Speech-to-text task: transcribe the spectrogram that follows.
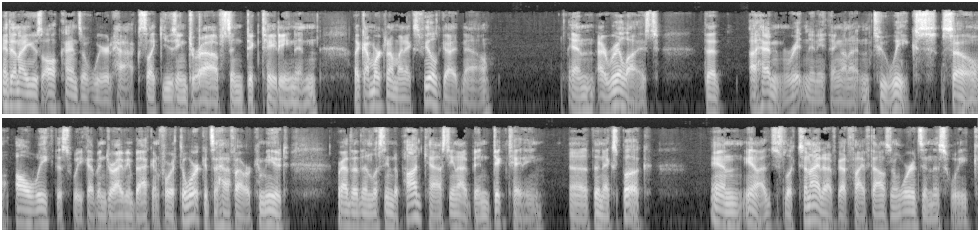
and then I use all kinds of weird hacks like using drafts and dictating, and like I'm working on my next field guide now, and I realized that I hadn't written anything on it in two weeks. So all week this week, I've been driving back and forth to work. It's a half hour commute. Rather than listening to podcasting, I've been dictating uh, the next book. And you know, I just looked tonight. I've got five thousand words in this week,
